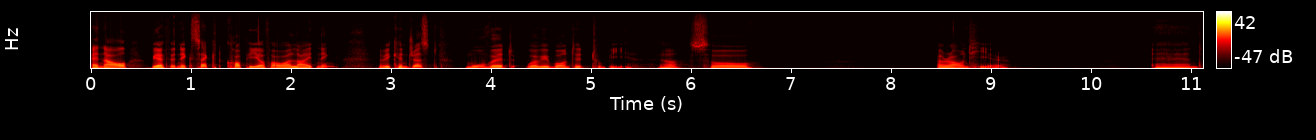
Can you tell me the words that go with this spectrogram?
And now we have an exact copy of our lightning and we can just move it where we want it to be. Yeah, so around here. And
